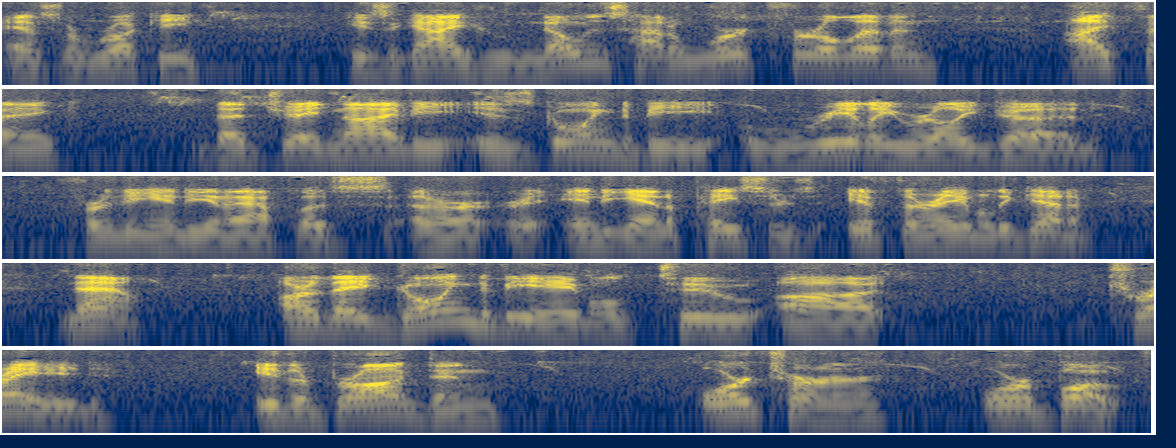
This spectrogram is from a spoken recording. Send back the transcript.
as a rookie. He's a guy who knows how to work for a living. I think that Jaden Ivey is going to be really, really good for the Indianapolis or Indiana Pacers if they're able to get him. Now, are they going to be able to uh, trade either Brogdon or Turner or both?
